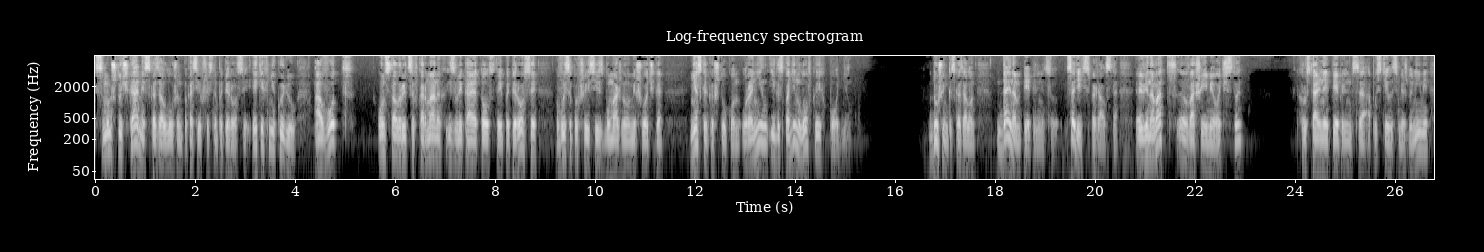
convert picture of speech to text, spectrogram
«С мунштучками, — сказал Лужин, покосившись на папиросы, — этих не курю, а вот...» Он стал рыться в карманах, извлекая толстые папиросы, высыпавшиеся из бумажного мешочка. Несколько штук он уронил, и господин ловко их поднял. «Душенька», — сказал он, — «дай нам пепельницу. Садитесь, пожалуйста. Виноват ваше имя, отчество?» Хрустальная пепельница опустилась между ними —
